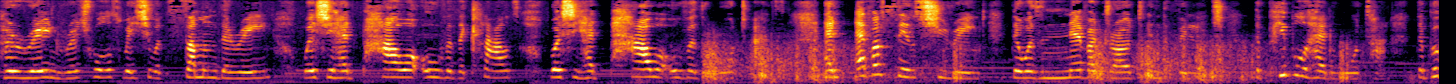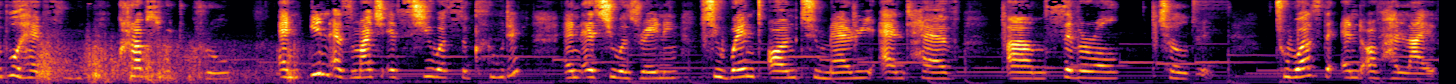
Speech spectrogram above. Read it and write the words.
her rain rituals, where she would summon the rain, where she had power over the clouds, where she had power over the waters. And ever since she reigned, there was never drought in the village. The people had water, the people had food, crops would grow. And in as much as she was secluded and as she was reigning, she went on to marry and have um, several children. Towards the end of her life,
